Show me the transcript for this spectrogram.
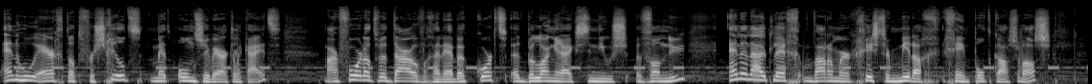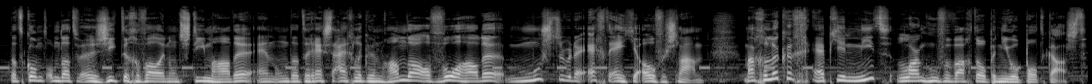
En hoe erg dat verschilt met onze werkelijkheid. Maar voordat we het daarover gaan hebben, kort het belangrijkste nieuws van nu. En een uitleg waarom er gistermiddag geen podcast was. Dat komt omdat we een ziektegeval in ons team hadden. En omdat de rest eigenlijk hun handen al vol hadden, moesten we er echt eentje overslaan. Maar gelukkig heb je niet lang hoeven wachten op een nieuwe podcast.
